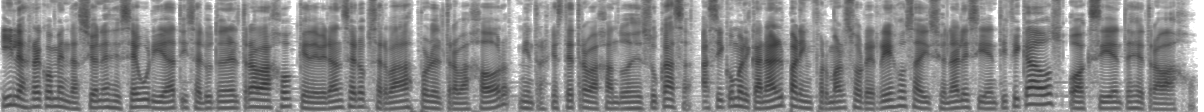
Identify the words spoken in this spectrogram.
y las recomendaciones de seguridad y salud en el trabajo que deberán ser observadas por el trabajador mientras que esté trabajando desde su casa, así como el canal para informar sobre riesgos adicionales identificados o accidentes de trabajo.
